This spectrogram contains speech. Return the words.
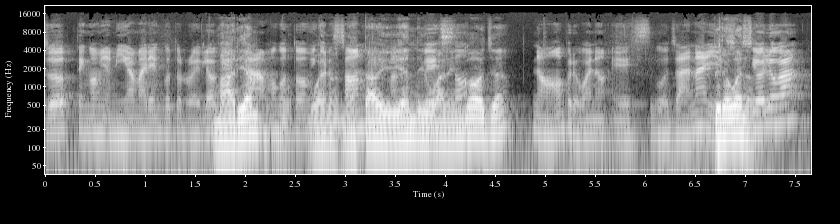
yo tengo a mi amiga Marian Cotorruelo, Marian, que la amo con todo mi bueno, corazón. no está viviendo igual en. Goya. No, pero bueno, es goyana y Pero es bueno. socióloga.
